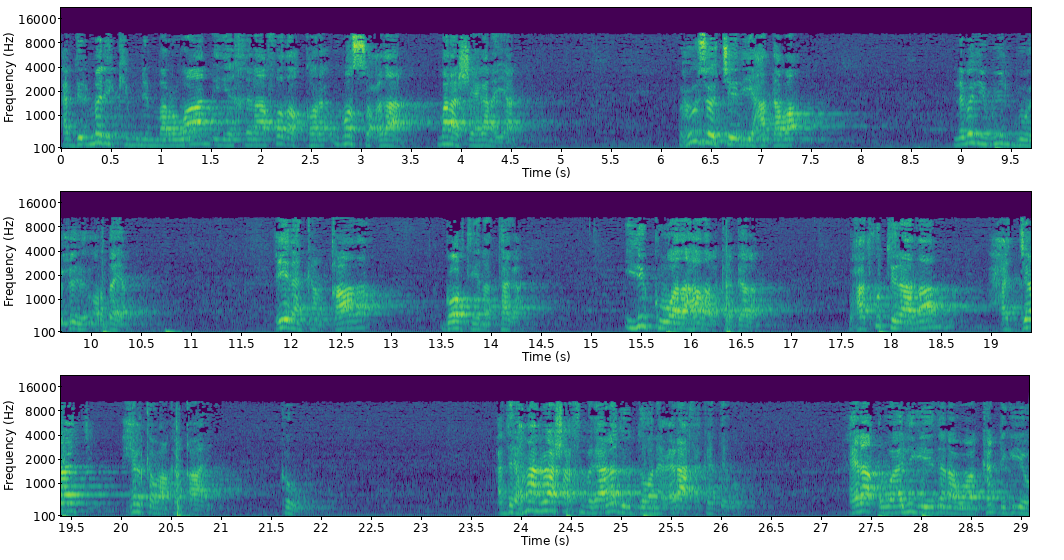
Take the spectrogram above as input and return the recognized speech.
cabdilmalik ibni marwan iyo khilaafada kore uma socdaan mana sheeganayaan wuxuu u soo jeediyey haddaba. Labadii wiil buu ordaya ciidankan qaada goobtiina taga. Idinku wada hadalka gala. Waxaad ku tirahdaan xajaaj xilka waan ka qaadi. Ko cabdiraxmaan alashcaf magaaladuu doonay ciraaqa ka dego. Ciraaq waaligeedana waan ka dhigiyo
